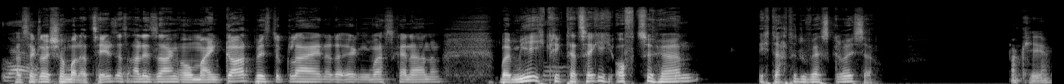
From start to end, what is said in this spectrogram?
Ja. Hast ja gleich schon mal erzählt, dass alle sagen, oh mein Gott, bist du klein oder irgendwas, keine Ahnung. Bei mir, ich krieg ja. tatsächlich oft zu hören, ich dachte, du wärst größer. Okay.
